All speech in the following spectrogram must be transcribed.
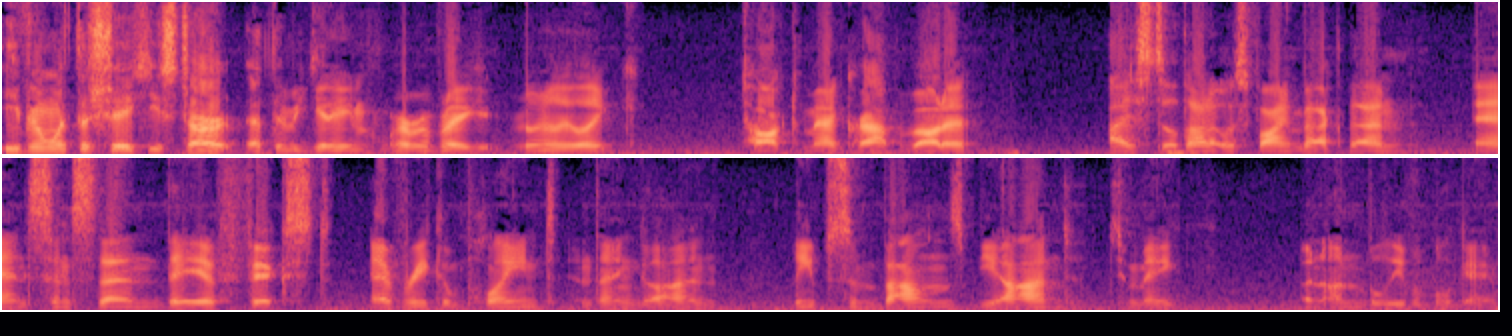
even with the shaky start at the beginning, where everybody really like talked mad crap about it, I still thought it was fine back then. And since then, they have fixed every complaint and then gone leaps and bounds beyond to make an unbelievable game.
